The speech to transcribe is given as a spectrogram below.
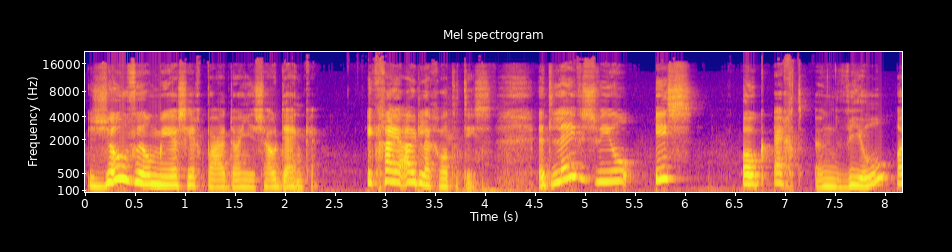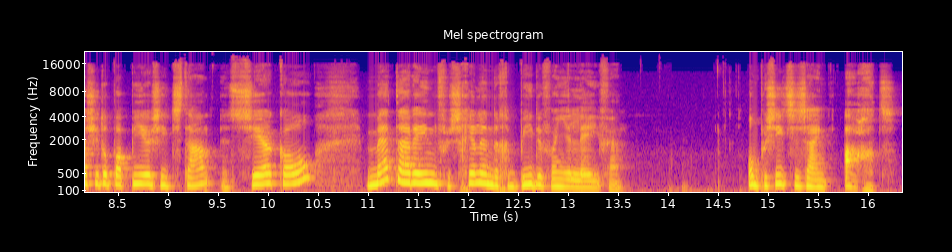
zoveel meer zichtbaar dan je zou denken. Ik ga je uitleggen wat het is. Het levenswiel is ook echt een wiel. Als je het op papier ziet staan, een cirkel. Met daarin verschillende gebieden van je leven. Om precies te zijn, acht.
